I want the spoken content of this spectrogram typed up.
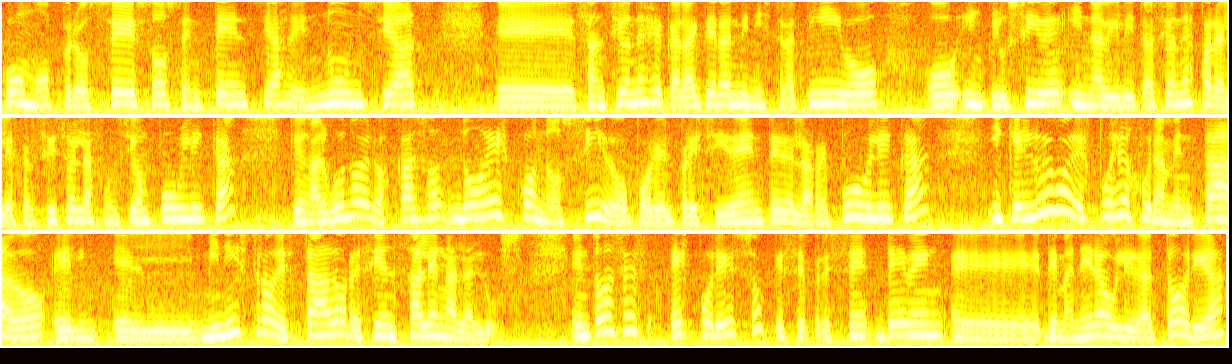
como procesos, sentencias, denuncias, eh, sanciones de carácter administrativo o inclusive inhabilitaciones para el ejercicio de la función pública, que en algunos de los casos no es conocido por el presidente de la República y que luego después de juramentado el, ministro de Estado recién salen a la luz. Entonces es por eso que se deben eh, de manera obligatoria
